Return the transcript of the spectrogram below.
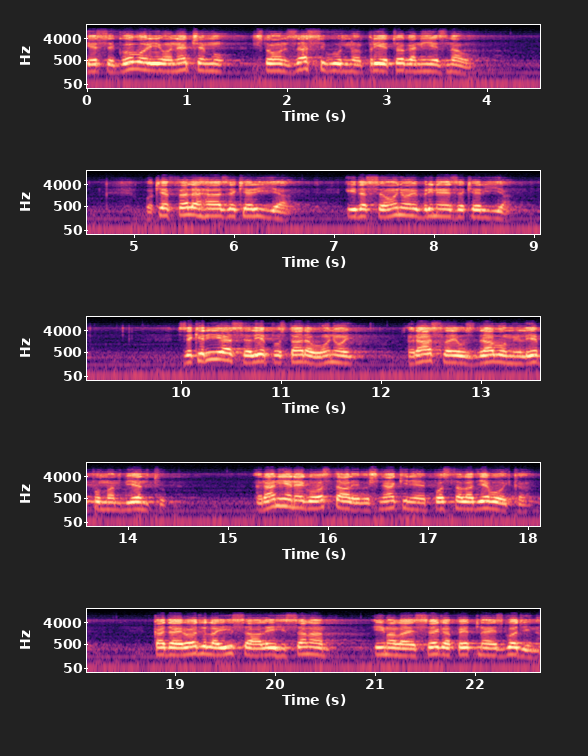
jer se govori o nečemu što on zasigurno prije toga nije znao. وَكَفَلَهَا زَكَرِيَّا i da se o njoj brine Zekerija. Zekerija se lijepo starao o njoj, rasla je u zdravom i lijepom ambijentu. Ranije nego ostale vršnjakinje je postala djevojka. Kada je rodila Isa a.s. imala je svega 15 godina.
